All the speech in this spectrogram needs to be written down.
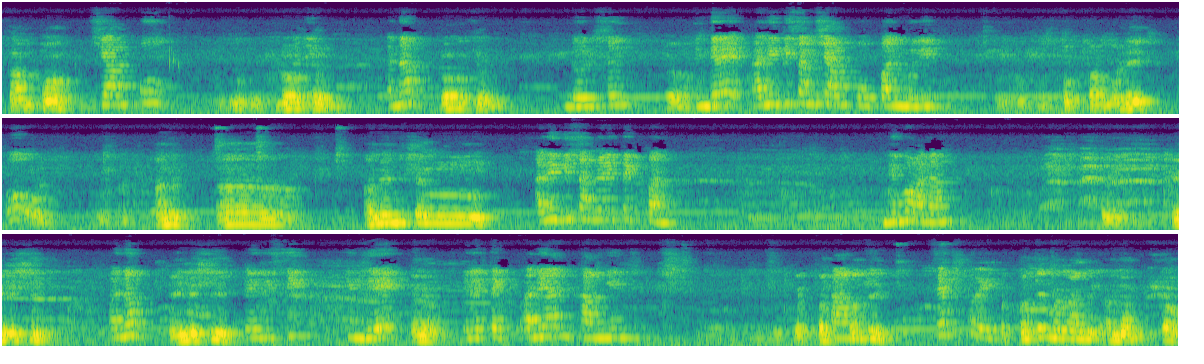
Sampo. Shampoo. Lotion. Ano? Lotion. Lolson? Ah. Hindi, ano yung isang shampoo? Palmolive. Pagpamuli. Oo. Ano, ah, ano yung isang... Ano yung isang electric fan? Hindi mo alam? Elisi. Ano? Elisi. LC? Hindi. Ano? Electric, ano yan? Hangin. Pati. Siyempre. pati maraming alam. Ikaw.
